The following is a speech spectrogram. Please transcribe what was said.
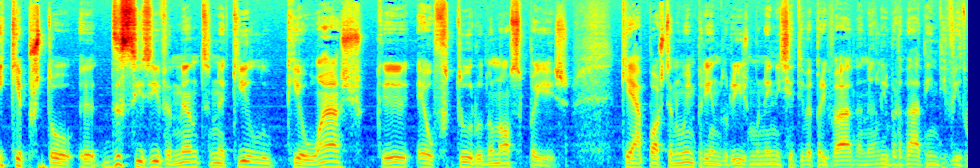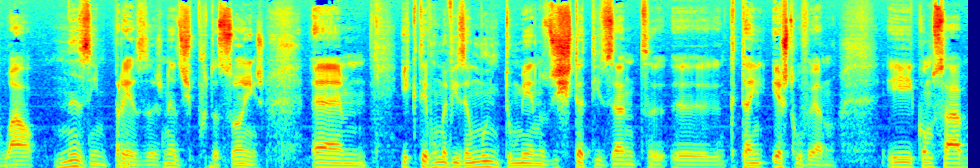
e que apostou eh, decisivamente naquilo que eu acho que é o futuro do nosso país, que é a aposta no empreendedorismo, na iniciativa privada, na liberdade individual, nas empresas, nas exportações, um, e que teve uma visão muito menos estatizante uh, que tem este governo. E, como sabe,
